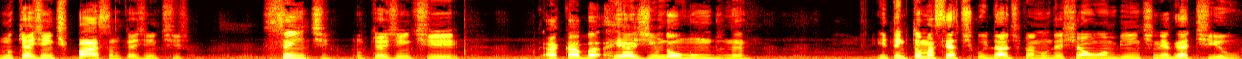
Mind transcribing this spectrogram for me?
no que a gente passa, no que a gente sente, no que a gente acaba reagindo ao mundo, né? E tem que tomar certos cuidados para não deixar um ambiente negativo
